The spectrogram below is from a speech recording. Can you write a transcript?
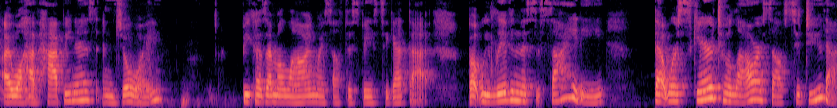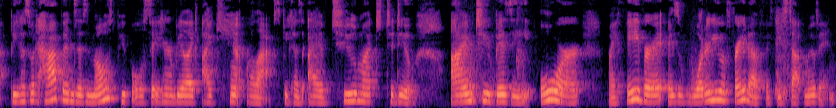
I will have happiness and joy because I'm allowing myself the space to get that. But we live in this society that we're scared to allow ourselves to do that because what happens is most people will sit here and be like, I can't relax because I have too much to do. I'm too busy. Or my favorite is, what are you afraid of if you stop moving?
